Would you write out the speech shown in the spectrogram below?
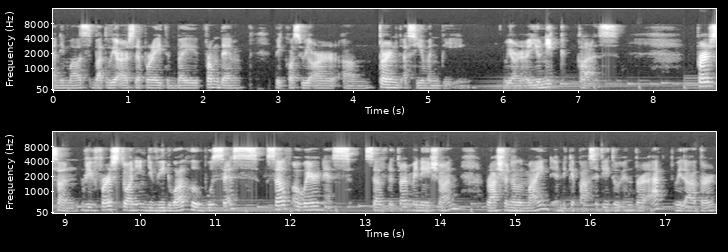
animals but we are separated by from them because we are um, termed as human being. We are a unique class. Person refers to an individual who possesses self-awareness, self-determination, rational mind, and the capacity to interact with other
